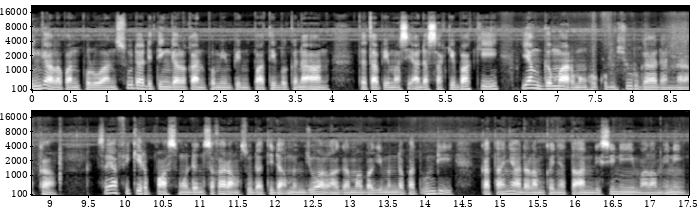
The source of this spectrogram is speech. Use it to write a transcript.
hingga 80-an sudah ditinggalkan pemimpin parti berkenaan tetapi masih ada saki-baki yang gemar menghukum surga dan neraka. Saya fikir PAS moden sekarang sudah tidak menjual agama bagi mendapat undi, katanya dalam kenyataan di sini malam ini.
